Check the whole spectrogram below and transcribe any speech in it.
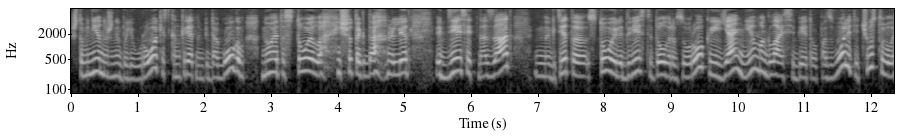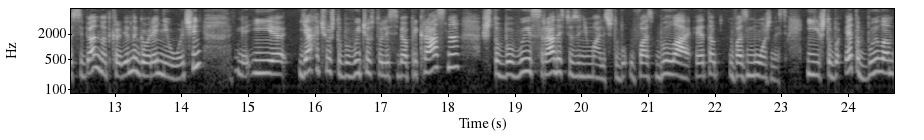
что мне нужны были уроки с конкретным педагогом, но это стоило еще тогда лет 10 назад, где-то 100 или 200 долларов за урок, и я не могла себе этого позволить и чувствовала себя, ну, откровенно говоря, не очень. И я хочу, чтобы вы чувствовали себя прекрасно, чтобы вы с радостью занимались, чтобы у вас была эта возможность, и чтобы это было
